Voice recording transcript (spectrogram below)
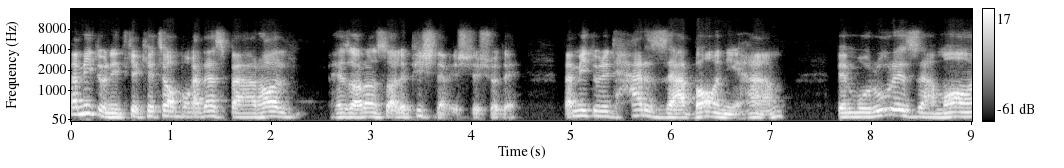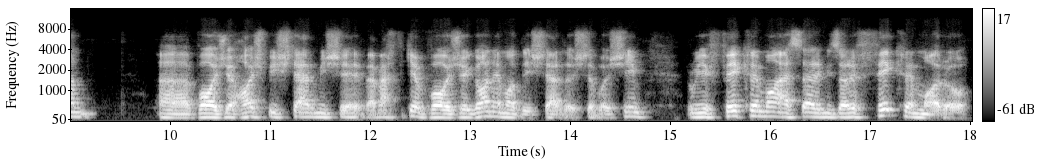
و می‌دونید که کتاب مقدس به هر حال هزاران سال پیش نوشته شده و می‌دونید هر زبانی هم به مرور زمان واجه هاش بیشتر میشه و وقتی که واژگان ما بیشتر داشته باشیم روی فکر ما اثر می‌ذاره فکر ما رو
